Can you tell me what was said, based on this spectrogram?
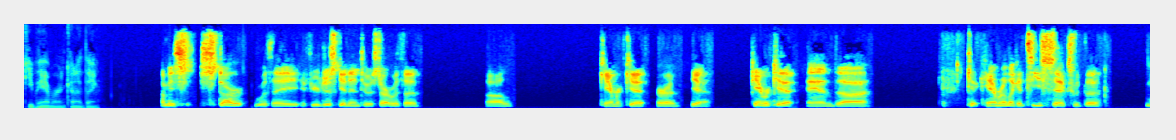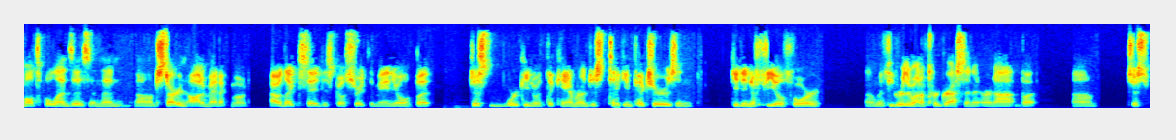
keep hammering, kind of thing. I mean, start with a if you're just getting into it, start with a uh, camera kit or a yeah camera kit and uh, kit camera like a T6 with the multiple lenses, and then um, start in automatic mode. I would like to say just go straight to manual, but just working with the camera, just taking pictures and getting a feel for um, if you really want to progress in it or not. But um, just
